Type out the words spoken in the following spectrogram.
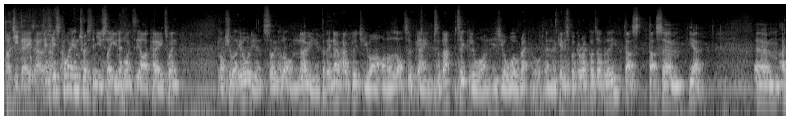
Dodgy days. That was It's, it's quite interesting you say you never went to the arcades when I'm not sure about the audience, I think a lot of them know you, but they know how good you are on a lot of games. So that particular one is your world record in the Guinness Book of Records, I believe. That's that's um, yeah. Um, I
